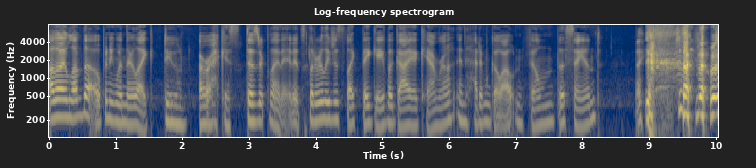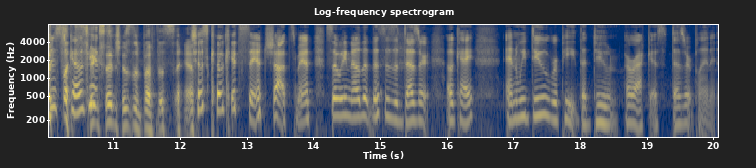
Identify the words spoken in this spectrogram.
Although I love the opening when they're like, Dune, Arrakis, desert planet. And it's literally just like they gave a guy a camera and had him go out and film the sand. Like, I just, know just like go six get inches above the sand. just go get sand shots, man. So we know that this is a desert. Okay. And we do repeat the dune, Arrakis, desert planet,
